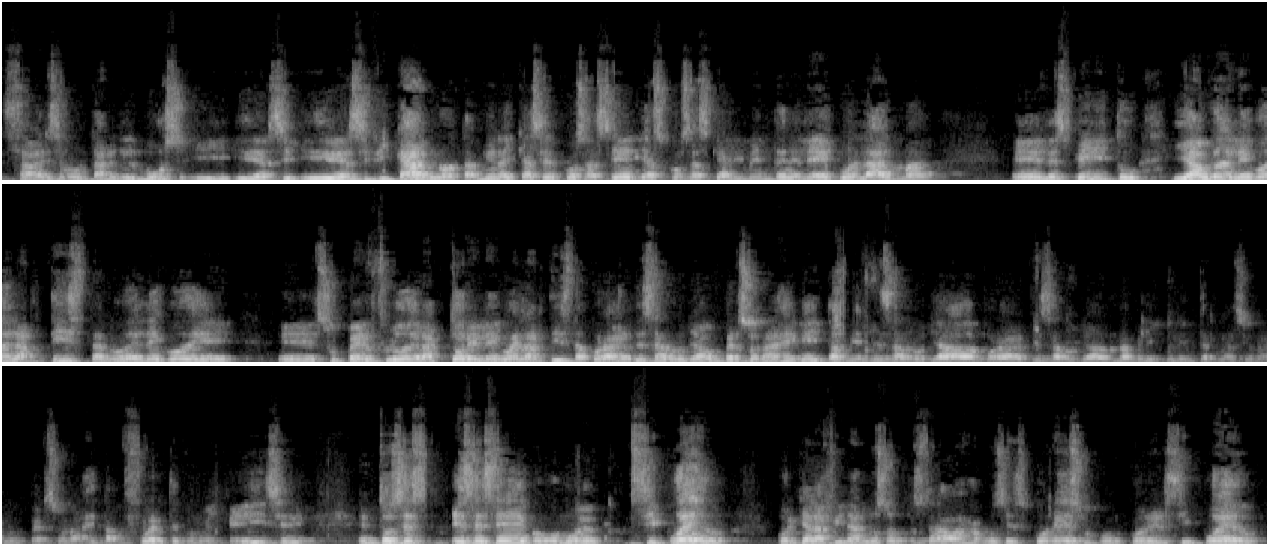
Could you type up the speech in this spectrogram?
saberse montar en el bus y, y, diversificar, ¿no? También hay que hacer cosas serias, cosas que alimenten el ego, el alma, el espíritu. Y hablo del ego del artista, no del ego de, eh, superfluo del actor, el ego del artista por haber desarrollado un personaje gay tan bien desarrollado, por haber desarrollado en una película internacional un personaje tan fuerte como el que hice. Entonces, es ese ego como de, sí puedo, porque a la final nosotros trabajamos es con eso, con, con el sí puedo.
